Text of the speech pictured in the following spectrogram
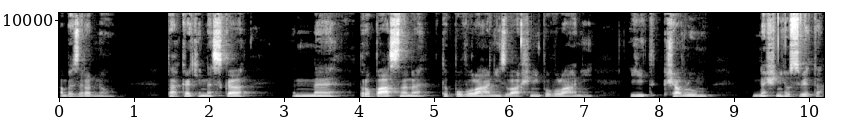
a bezradnou. Tak ať dneska nepropásneme to povolání, zvláštní povolání, jít k šavlům dnešního světa.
